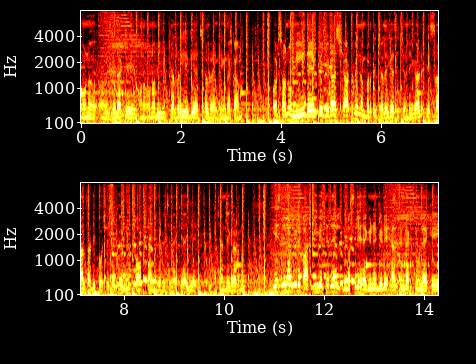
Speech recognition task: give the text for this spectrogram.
ਹੁਣ ਜਿਹੜਾ ਕਿ ਹੁਣ ਉਹਨਾਂ ਦੀ ਚੱਲ ਰਹੀ ਹੈਗੀ ਅੱਜ ਕੱਲ ਰੈਂਕਿੰਗ ਦਾ ਕੰਮ। ਔਰ ਸਾਨੂੰ ਉਮੀਦ ਹੈ ਕਿ ਜਿਹੜਾ 66ਵੇਂ ਨੰਬਰ ਤੇ ਚਲੇ ਗਿਆ ਸੀ ਚੰਡੀਗੜ੍ਹ, ਇਸ ਸਾਲ ਸਾਡੀ ਕੋਸ਼ਿਸ਼ ਹੈ ਕਿ ਇਹਨੂੰ ਟੌਪ 10 ਦੇ ਵਿੱਚ ਲੈ ਕੇ ਆਈਏ। ਚੰਡੀਗੜ੍ਹ ਨੂੰ। ਇਸ ਦੇ ਨਾਲ ਜਿਹੜੇ ਬਾਕੀ ਵੀ ਇੱਥੇ ਦੇ ਮਸਲੇ ਹੈਗੇ ਨੇ, ਜਿਹੜੇ ਹੈਲਥ ਇੰਡੈਕਸ ਨੂੰ ਲੈ ਕੇ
